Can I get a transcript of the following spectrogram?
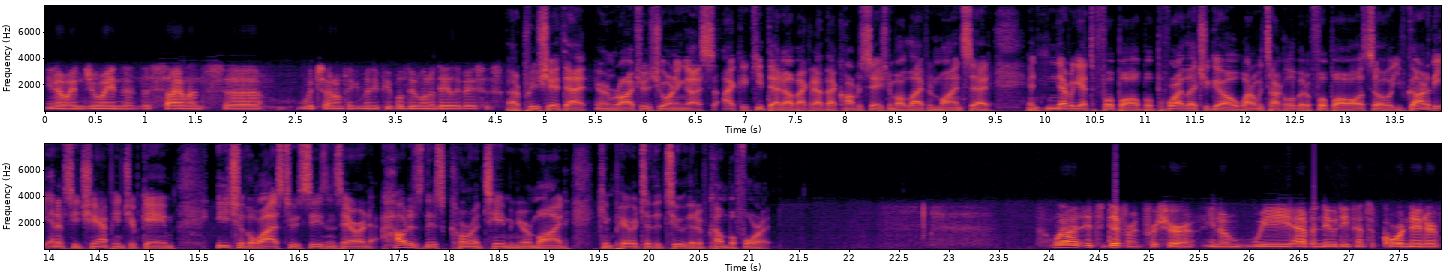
you know, enjoying the, the silence, uh, which I don't think many people do on a daily basis. I appreciate that. Aaron Rodgers joining us. I could keep that up. I could have that conversation about life and mindset and never get to football. But before I let you go, why don't we talk a little bit of football also? You've gone to the NFC Championship game each of the last two seasons, Aaron. How does this current team, in your mind, compare to the two that have come before it? Well, it's different for sure. You know, we have a new defensive coordinator.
